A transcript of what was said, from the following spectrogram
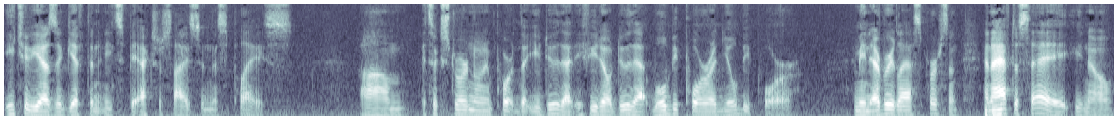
each of you has a gift and it needs to be exercised in this place. Um, it's extraordinarily important that you do that. If you don't do that, we'll be poorer and you'll be poorer. I mean, every last person. And I have to say, you know,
